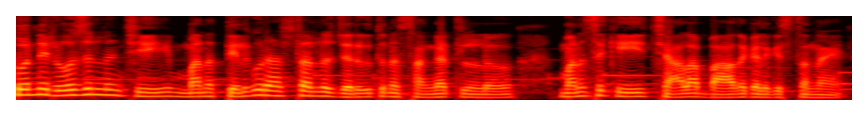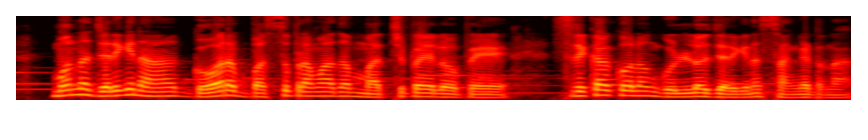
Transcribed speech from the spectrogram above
కొన్ని రోజుల నుంచి మన తెలుగు రాష్ట్రాల్లో జరుగుతున్న సంఘటనలు మనసుకి చాలా బాధ కలిగిస్తున్నాయి. మొన్న జరిగిన ఘోర బస్సు ప్రమాదం మర్చిపోయే లోపే శ్రీకాకుళం గుడిలో జరిగిన సంఘటన.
